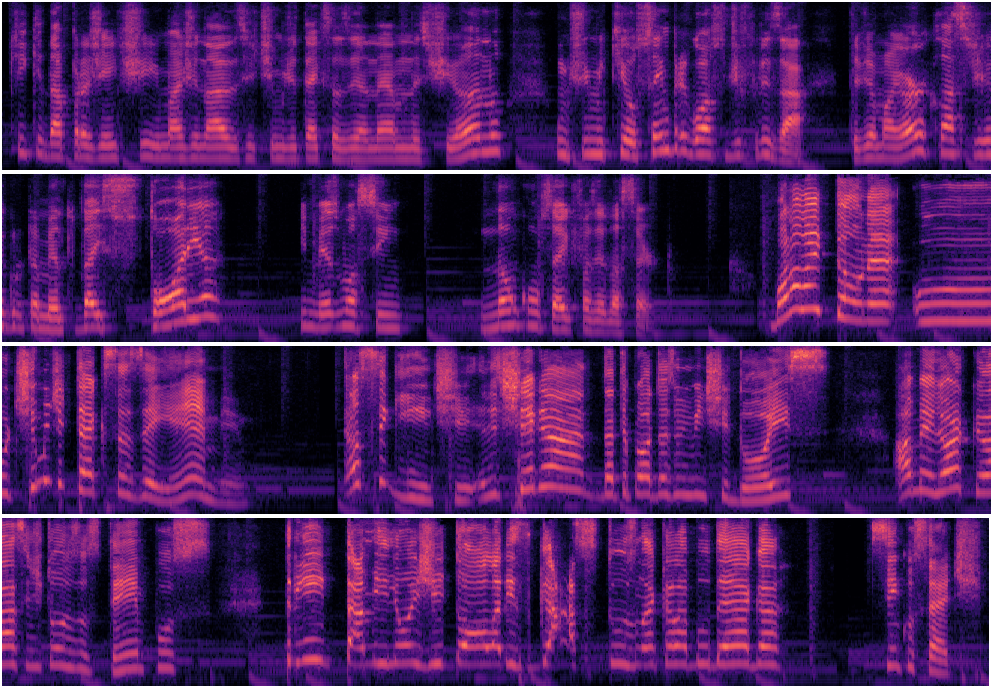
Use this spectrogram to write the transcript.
O que, que dá pra gente imaginar desse time de Texas A&M neste ano? Um time que eu sempre gosto de frisar. Teve a maior classe de recrutamento da história e mesmo assim não consegue fazer dar certo. Bora lá então, né? O time de Texas A&M é o seguinte, ele chega da temporada 2022, a melhor classe de todos os tempos, 30 milhões de dólares gastos naquela bodega, 5-7.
